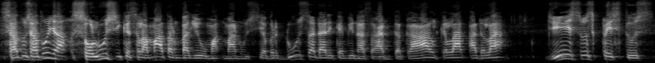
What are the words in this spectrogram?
Satu-satunya solusi keselamatan bagi umat manusia berdosa dari kebinasaan kekal kelak adalah Yesus Kristus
